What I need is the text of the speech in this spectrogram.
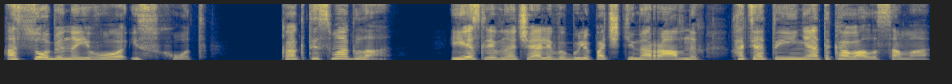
особенно его исход. Как ты смогла? Если вначале вы были почти на равных, хотя ты и не атаковала сама,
